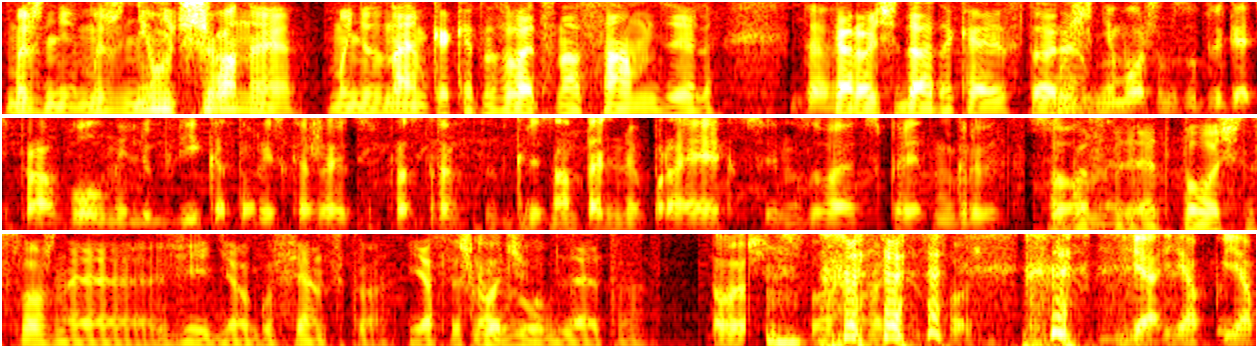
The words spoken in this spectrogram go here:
мы же не, мы же не ученые. Мы не знаем, как это называется на самом деле. Да. Короче, да, такая Мы история. же не можем задвигать про волны любви, которые искажаются в пространстве в горизонтальную проекцию и называются при этом О, гравитационными. Господи, это было очень сложное видео Гуфенского. Я слишком Очень. глуп для этого. Очень сложно, очень сложно. Я, я, я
